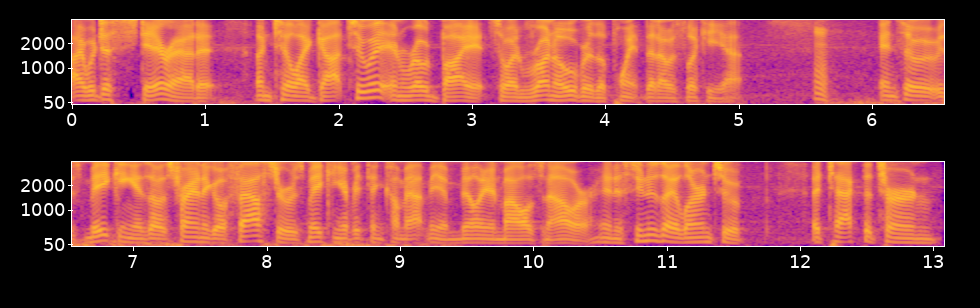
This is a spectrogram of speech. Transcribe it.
i would just stare at it until i got to it and rode by it so i'd run over the point that i was looking at. Hmm. and so it was making as i was trying to go faster it was making everything come at me a million miles an hour. And as soon as i learned to attack the turn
